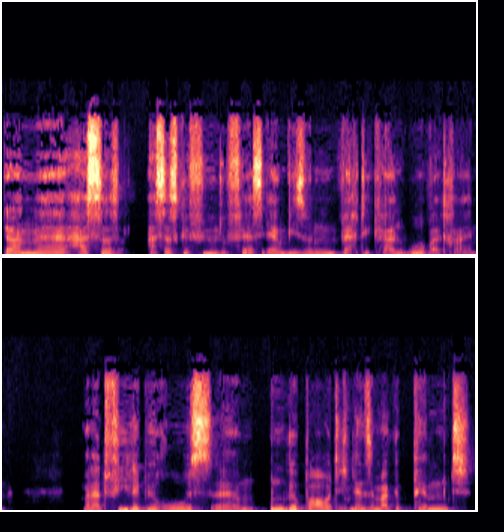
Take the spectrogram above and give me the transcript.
dann äh, hast du hast das Gefühl, du fährst irgendwie so einen vertikalen Urwald rein. Man hat viele Büros ähm, umgebaut, ich nenne sie mal gepimpt.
